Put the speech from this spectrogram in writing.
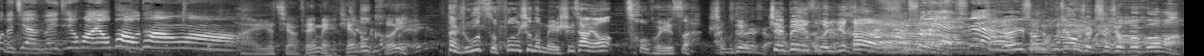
我的减肥计划要泡汤了！哎呀，减肥每天都可以，但如此丰盛的美食佳肴，错过一次，说不定这辈子的遗憾啊！说的也是，这人生不就是吃吃喝喝吗？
